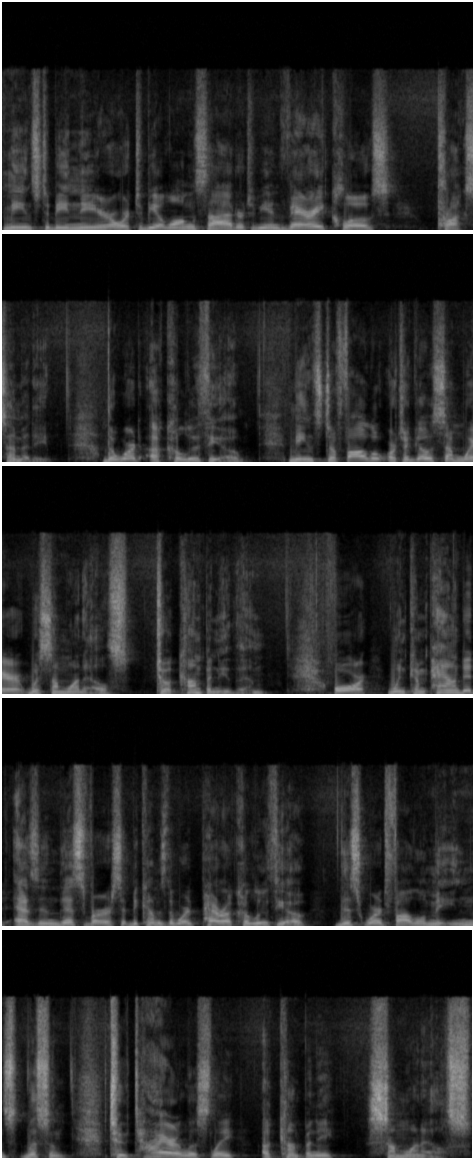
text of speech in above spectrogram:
means to be near or to be alongside or to be in very close proximity. The word akoloutheo means to follow or to go somewhere with someone else, to accompany them, or when compounded, as in this verse, it becomes the word parakoloutheo. This word follow means, listen, to tirelessly accompany someone else.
